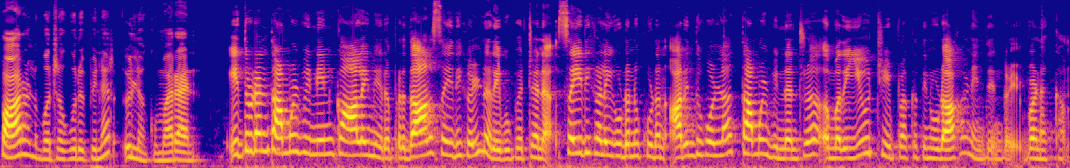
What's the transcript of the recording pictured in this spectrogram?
பாராளுமன்ற உறுப்பினர் இளங்குமரன். இத்துடன் தமிழ் விண்ணின் காலை நேர பிரதான செய்திகள் நிறைவு பெற்றன. செய்திகளை உடனுக்குடன் அறிந்து கொள்ள தமிழ் விண்ணென்ற எமது யூடியூப் பக்கத்தினூடாக இணைந்தீர்கள் வணக்கம்.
